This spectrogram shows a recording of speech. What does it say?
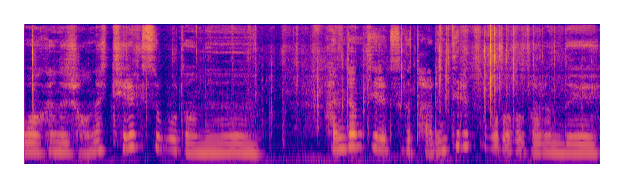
와 근데 전에 티렉스보다는 한장 티렉스가 다른 티렉스보다 더 다른데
